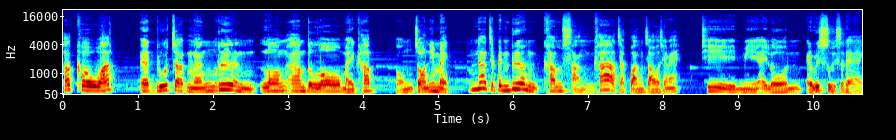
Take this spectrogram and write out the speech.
พักโควัตแอดรู้จักหนังเรื่อง Long Arm the Law ไหมครับ ของจอห์นนี่แม็กน่าจะเป็นเรื่องคำสั่งฆ่าจากกวางเจาใช่ไหม ที่มีไอ้โลนเอริสุยแสดง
